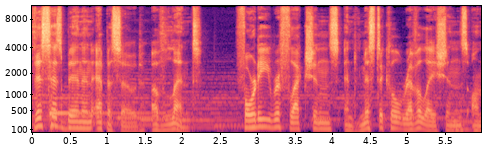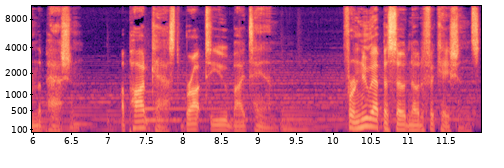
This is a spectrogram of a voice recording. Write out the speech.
This has been an episode of Lent 40 Reflections and Mystical Revelations on the Passion, a podcast brought to you by TAN. For new episode notifications,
